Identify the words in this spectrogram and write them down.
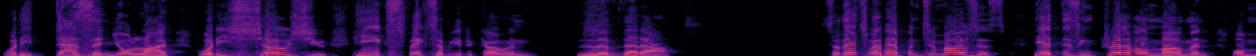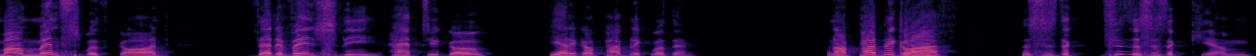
what He does in your life, what He shows you. He expects of you to go and live that out. So that's what happened to Moses. He had this incredible moment or moments with God that eventually had to go he had to go public with them. And our public life, this is the this is the um,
